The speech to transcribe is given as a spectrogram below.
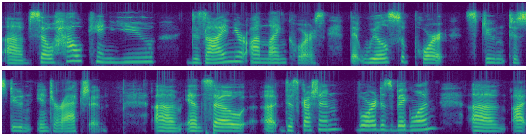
Um, so how can you design your online course that will support student to student interaction? Um, and so uh, discussion board is a big one. Um, I,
